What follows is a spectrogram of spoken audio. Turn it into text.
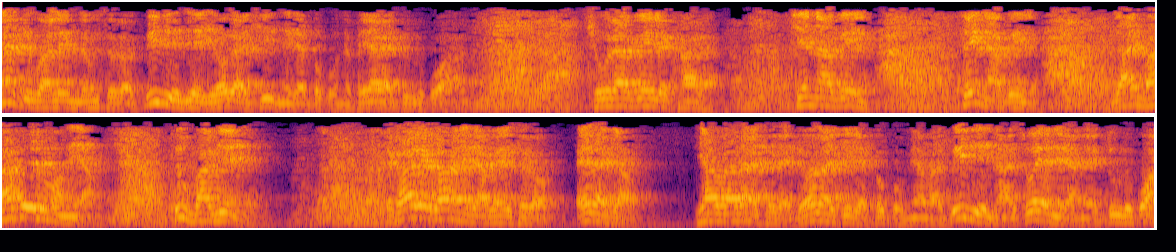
နဲ့တူပါလိမ့်မလို့ဆိုတော့ပြီးပြည့်ပြည့်ယောဂရှိနေတဲ့ပုဂ္ဂိုလ်နဲ့ဘုရားကတူတယ်ကွာချိုးရပေးလေခါတာရှင်းတာပေးစိတ်နာပေးဒါဘာပေးလို့မရသူ့ဘာဖြစ်တကားတဲ့ကားနေတာပဲဆိုတော့အဲ့ဒါကြောင့် ဗျာပါဒဆိုတဲ့ဒေါသရှိတဲ့ပုဂ္ဂိုလ်များမှာသိကျင်တာဆွဲနေတာနဲ့တူတယ်ကွာ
